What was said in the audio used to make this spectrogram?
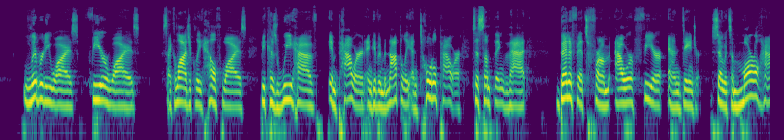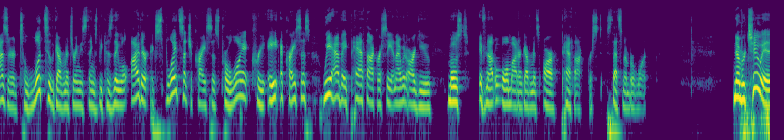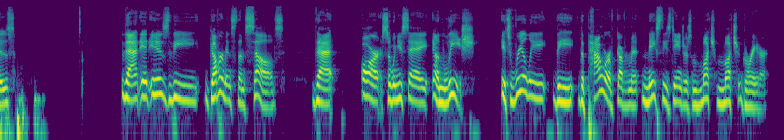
liberty wise, fear wise, psychologically, health wise, because we have empowered and given monopoly and total power to something that benefits from our fear and danger. So it's a moral hazard to look to the government during these things because they will either exploit such a crisis, prolong it, create a crisis. We have a pathocracy, and I would argue most, if not all, modern governments are pathocracies. That's number one. Number two is that it is the governments themselves that are, so when you say unleash, it's really the the power of government makes these dangers much much greater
